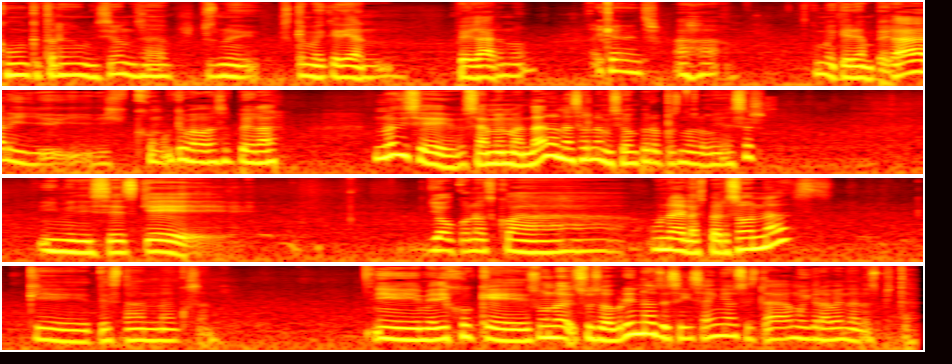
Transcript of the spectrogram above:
¿Cómo que traigo misión? O sea, pues me- es que me querían pegar, ¿no? Aquí adentro. Ajá. Que me querían pegar y, y dije, ¿cómo que me vas a pegar? No dice, o sea, me mandaron a hacer la misión, pero pues no lo voy a hacer. Y me dice, es que yo conozco a una de las personas que te están acusando. Y me dijo que es uno de sus sobrinos de seis años está muy grave en el hospital.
